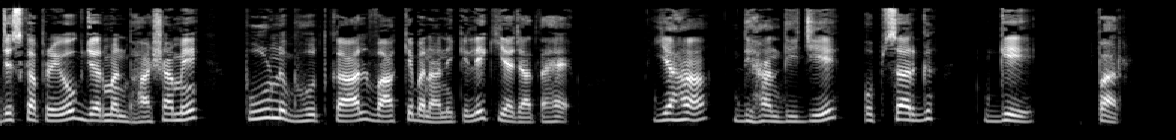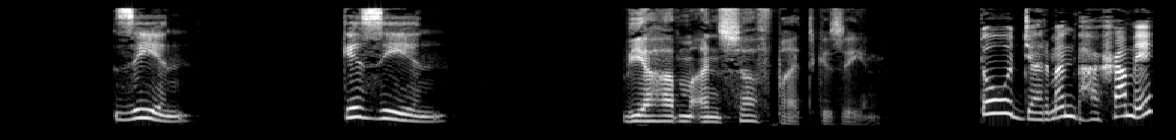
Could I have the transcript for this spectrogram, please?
जिसका प्रयोग जर्मन भाषा में पूर्ण भूतकाल वाक्य बनाने के लिए किया जाता है यहाँ ध्यान दीजिए उपसर्ग गे पर Sehen. Gesehen. Wir haben ein Surfbrett gesehen. तो जर्मन भाषा में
